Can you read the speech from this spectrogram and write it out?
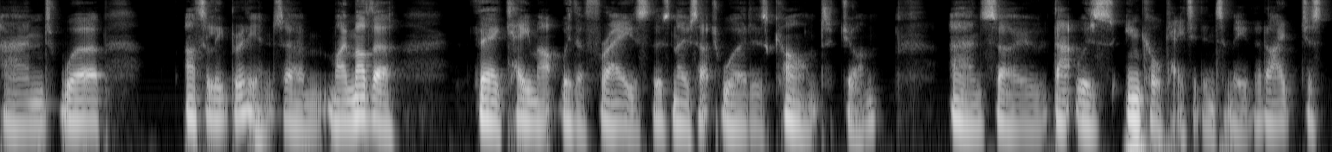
and were utterly brilliant. Um, my mother there came up with a phrase, there's no such word as can't, John. And so that was inculcated into me that I just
